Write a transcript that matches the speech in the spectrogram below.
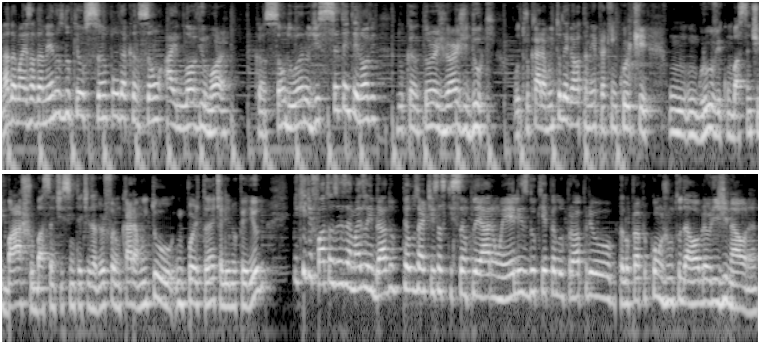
Nada mais nada menos do que o sample da canção I Love You More, canção do ano de 79 do cantor George Duke. Outro cara muito legal também para quem curte um, um, groove com bastante baixo, bastante sintetizador, foi um cara muito importante ali no período e que de fato às vezes é mais lembrado pelos artistas que samplearam eles do que pelo próprio, pelo próprio conjunto da obra original, né?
